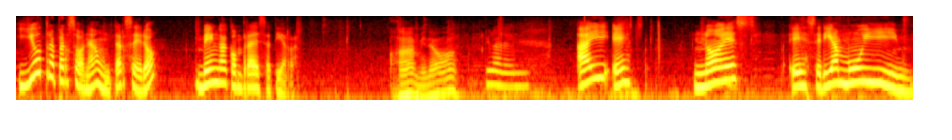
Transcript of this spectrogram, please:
y otra persona, un tercero, venga a comprar esa tierra. Ah, mira vos. Claro. ahí es no es, es- sería muy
